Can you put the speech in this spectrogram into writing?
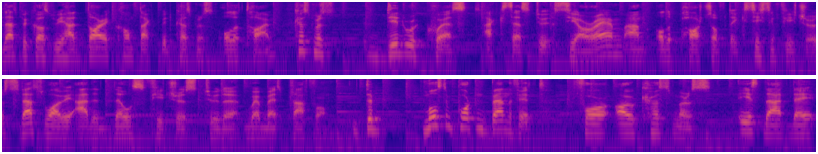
That's because we have direct contact with customers all the time. Customers did request access to CRM and other parts of the existing features. That's why we added those features to the web-based platform. The most important benefit for our customers is that they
